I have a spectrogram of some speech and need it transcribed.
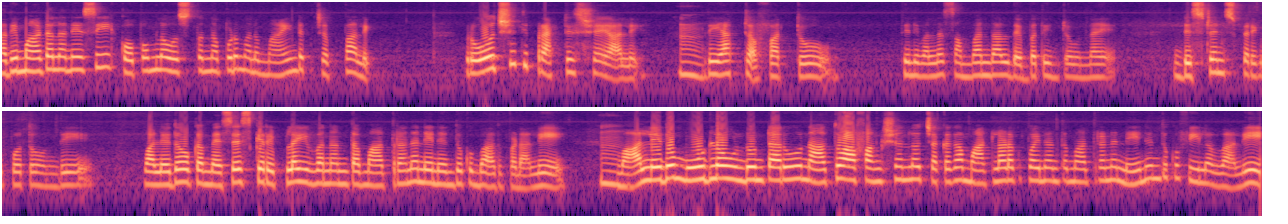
పది మాటలు అనేసి కోపంలో వస్తున్నప్పుడు మన మైండ్కి చెప్పాలి. రోజు ఇది ప్రాక్టీస్ చేయాలి. రియాక్ట్ అవ్వద్దు. దీనివల్ల సంబంధాలు దెబ్బతింటూ ఉన్నాయి. డిస్టెన్స్ పెరిగిపోతూ ఉంది. వాళ్ళు ఏదో ఒక మెసేజ్కి రిప్లై ఇవ్వనంత మాత్రాన నేను ఎందుకు బాధపడాలి. వాళ్ళు ఏదో మూడ్లో ఉండుంటారు. నాతో ఆ ఫంక్షన్లో చక్కగా మాట్లాడకపోయినంత మాత్రాన నేనెందుకు ఫీల్ అవ్వాలి.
